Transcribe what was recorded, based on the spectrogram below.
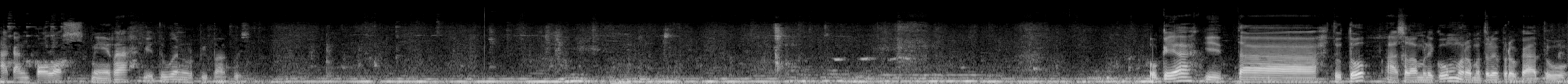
akan polos merah gitu kan lebih bagus Oke ya, kita tutup. Assalamualaikum warahmatullahi wabarakatuh.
